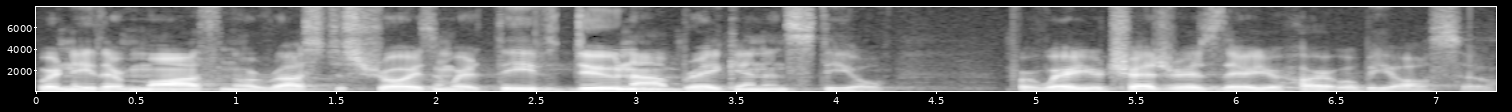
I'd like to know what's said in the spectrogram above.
where neither moth nor rust destroys, and where thieves do not break in and steal. For where your treasure is, there your heart will be also.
